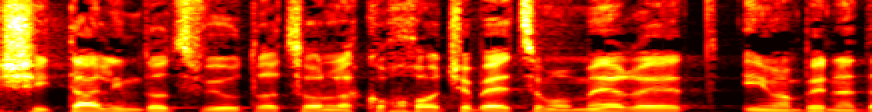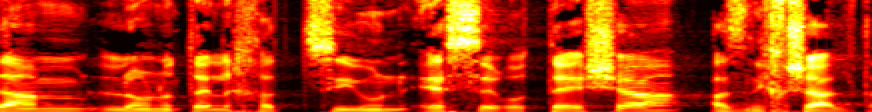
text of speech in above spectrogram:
שיטה למדוד שביעות רצון לקוחות, שבעצם אומרת, אם הבן אדם לא נותן לך ציון 10 או 9, אז נכשלת.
